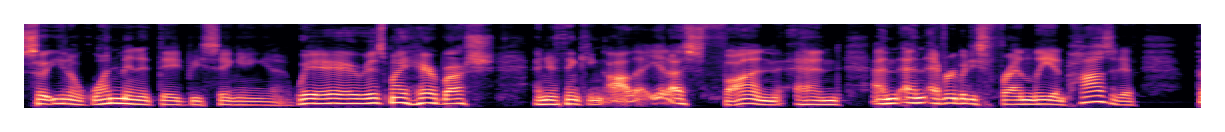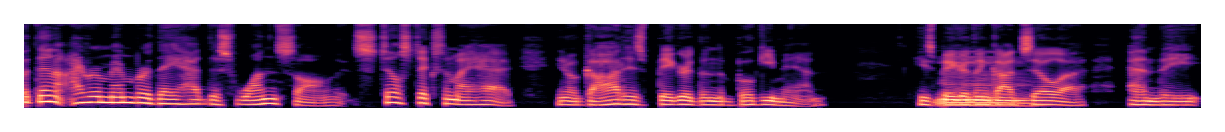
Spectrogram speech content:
so, you know, one minute they'd be singing, uh, "Where is my hairbrush?" and you're thinking, "Oh, that, you know, it's fun," and and and everybody's friendly and positive. But then I remember they had this one song that still sticks in my head. You know, God is bigger than the boogeyman. He's bigger mm. than Godzilla and the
